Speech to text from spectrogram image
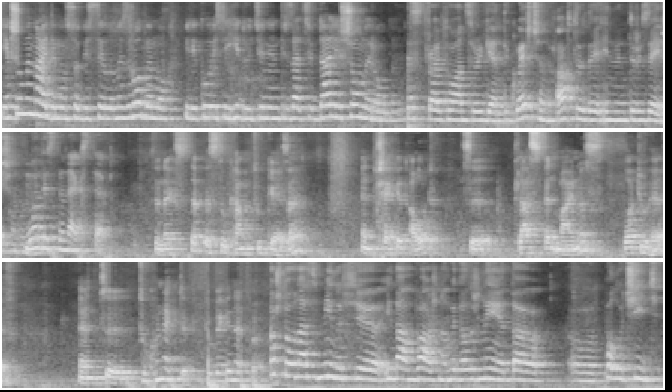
Якщо ми знайдемо в собі сили, ми зробимо під якоюсь егідою цю інвентаризацію. Далі що ми робимо? Let's try to answer again the question after the inventorization. What is the next step? The next step is to come together and check it out, the plus and minus, what you have, and uh, to connect it, to make a network. То, что у нас в минусе и нам важно, мы должны это э, получить,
